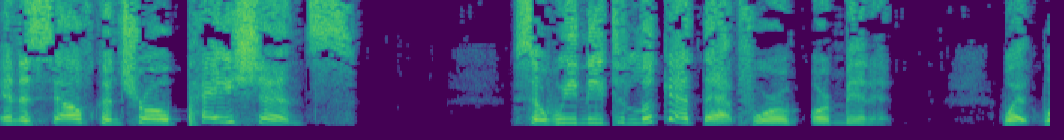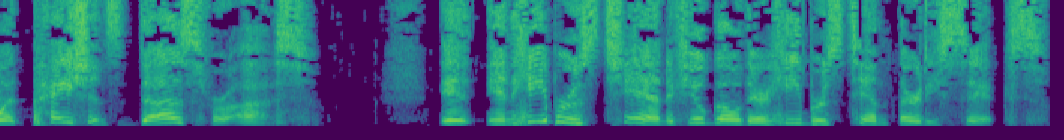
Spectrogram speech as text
and the self-control patience. So we need to look at that for a, a minute. What, what patience does for us in, in Hebrews 10, if you'll go there, Hebrews 10:36.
